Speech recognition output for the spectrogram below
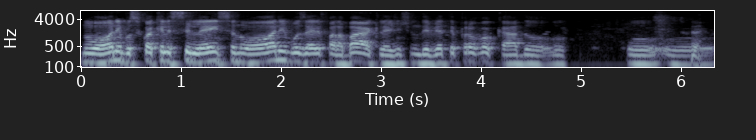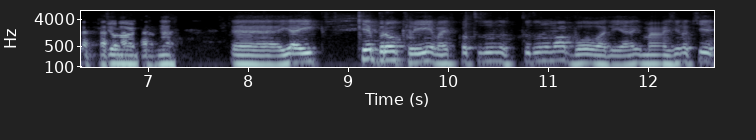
no ônibus, com aquele silêncio no ônibus, aí ele fala, Barkley, a gente não devia ter provocado o, o, o Jordan, né? É, e aí quebrou o clima, aí ficou tudo, tudo numa boa ali. Imagino que,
